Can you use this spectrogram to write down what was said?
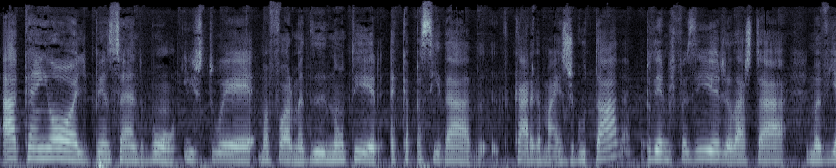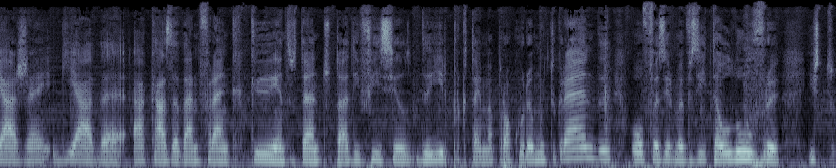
Há quem olhe pensando, bom, isto é uma forma de não ter a capacidade de carga mais esgotada. Podermos fazer, lá está, uma viagem guiada à casa da Anne Frank, que entretanto está difícil de ir porque tem uma procura muito grande, ou fazer uma visita ao Louvre. Isto,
